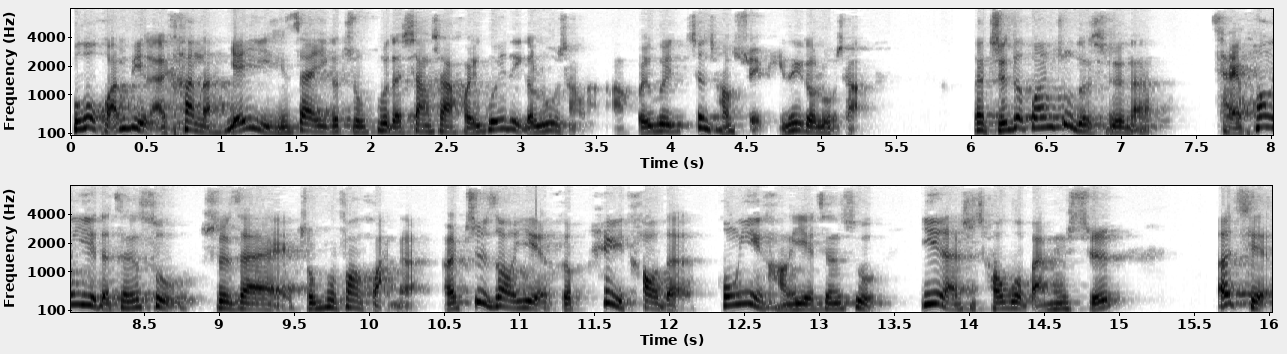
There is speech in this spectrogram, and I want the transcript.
不过环比来看呢，也已经在一个逐步的向下回归的一个路上了啊，回归正常水平的一个路上。那值得关注的是呢，采矿业的增速是在逐步放缓的，而制造业和配套的供应行业增速依然是超过百分之十，而且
